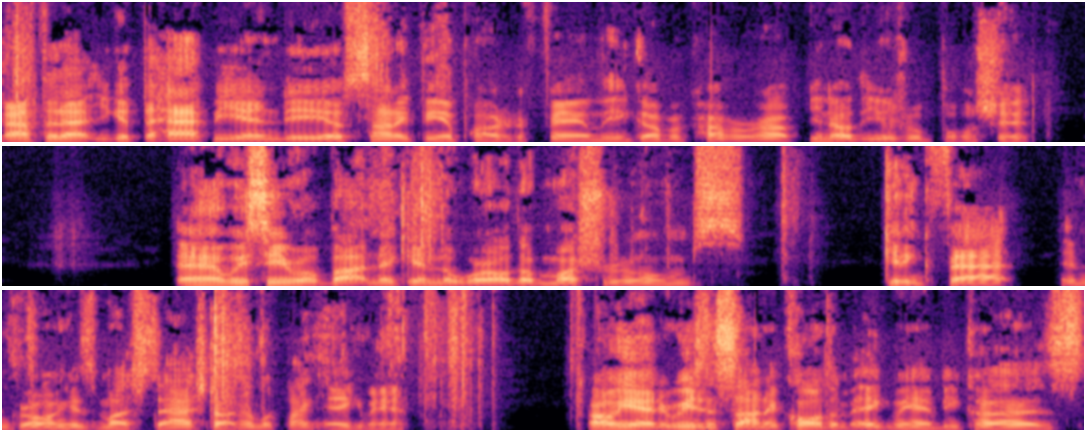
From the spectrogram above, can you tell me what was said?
After that, you get the happy ending of Sonic being part of the family, cover cover up, you know, the usual bullshit. And we see Robotnik in the world of mushrooms, getting fat, and growing his mustache, starting to look like Eggman. Oh yeah, the reason Sonic called him Eggman because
